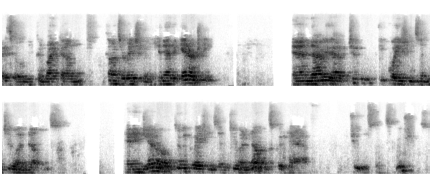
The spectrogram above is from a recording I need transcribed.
Okay, so you can write down conservation of kinetic energy. And now you have two equations and two unknowns. And in general, two equations and two unknowns could have two distinct solutions.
